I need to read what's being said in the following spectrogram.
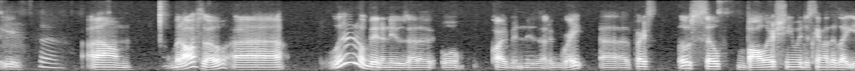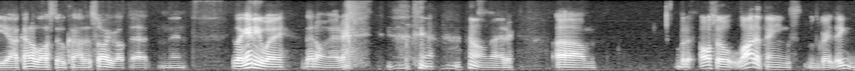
Weird. Yeah. Um, but also, uh, little bit of news out of well, quite a bit of news out of GLEAT. Uh, first, it was so baller. Shima just came out there like, yeah, I kind of lost Okada. Sorry about that. And then he's like, anyway, that don't matter. yeah, don't matter. Um, but also a lot of things was great. They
